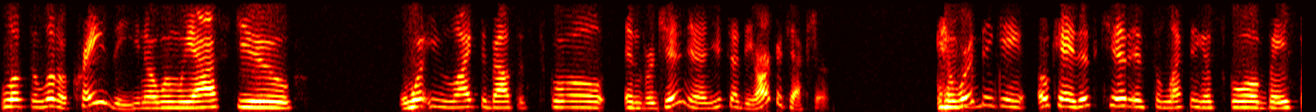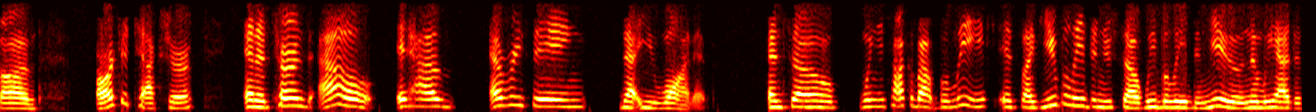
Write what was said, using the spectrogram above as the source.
looked a little crazy. You know, when we asked you what you liked about the school in Virginia, and you said the architecture. And we're mm-hmm. thinking, okay, this kid is selecting a school based on architecture, and it turns out it has everything that you wanted. And so when you talk about belief, it's like you believed in yourself, we believed in you, and then we had to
